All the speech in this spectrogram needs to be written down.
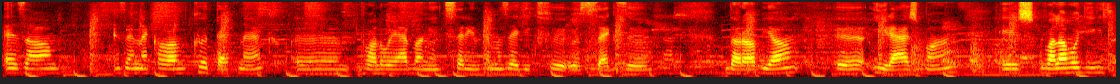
Ez, a, ez ennek a kötetnek valójában így szerintem az egyik fő összegző darabja írásban, és valahogy így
